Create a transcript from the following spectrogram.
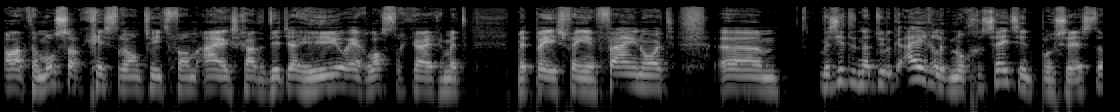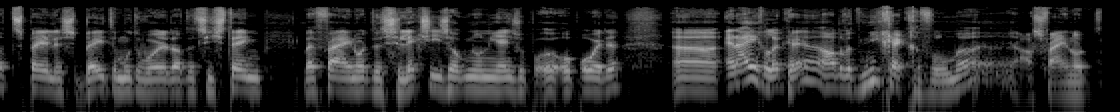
Aten Mos zag gisteren al een tweet van Ajax gaat het dit jaar heel erg lastig krijgen met, met PSV en Feyenoord. Ehm, we zitten natuurlijk eigenlijk nog steeds in het proces dat spelers beter moeten worden. Dat het systeem bij Feyenoord, de selectie is ook nog niet eens op, op orde. Eh, en eigenlijk hè, hadden we het niet gek gevonden ja, als Feyenoord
